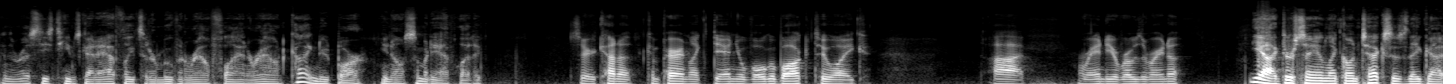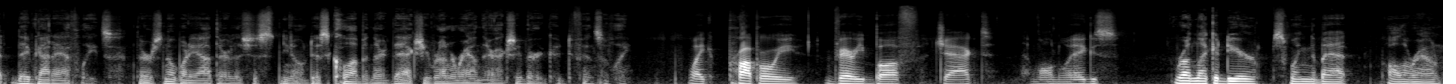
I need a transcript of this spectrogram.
and the rest of these teams got athletes that are moving around, flying around, kind of like Nootbaar, you know, somebody athletic. So you're kind of comparing like Daniel Vogelbach to like uh, Randy Arozarena. Yeah, like they're saying, like on Texas, they've got they've got athletes. There's nobody out there that's just you know just clubbing. They they actually run around. They're actually very good defensively. Like properly very buff, jacked, long legs. Run like a deer, swing the bat all around.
